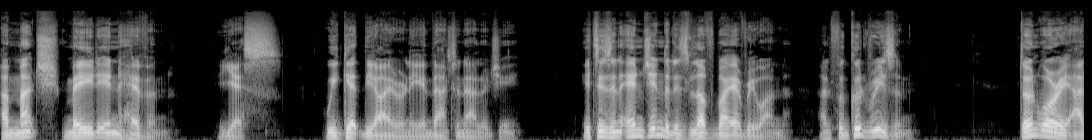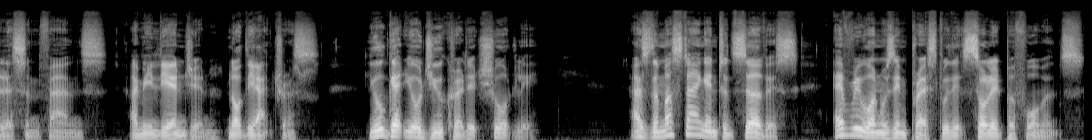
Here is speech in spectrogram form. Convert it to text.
A match made in heaven. Yes, we get the irony in that analogy. It is an engine that is loved by everyone, and for good reason. Don't worry, Allison fans. I mean the engine, not the actress, you'll get your due credit shortly. As the Mustang entered service, everyone was impressed with its solid performance,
